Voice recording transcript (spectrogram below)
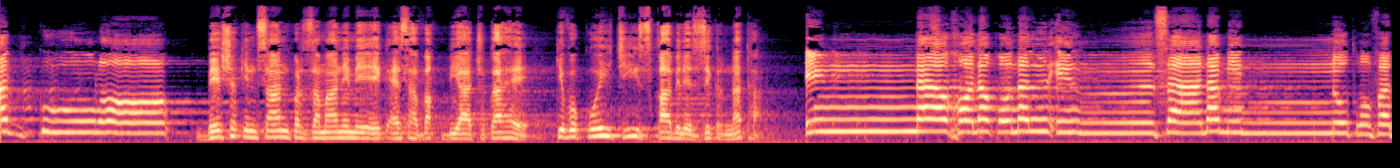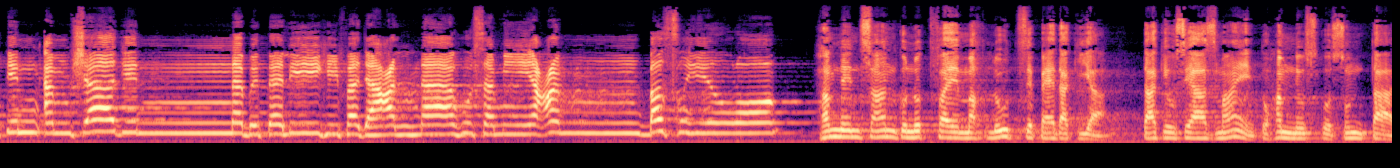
مذكورا؟ بے شک انسان پر زمانے میں ایک ایسا وقت بھی آ چکا ہے کہ وہ کوئی چیز قابل ذکر نہ تھا۔ انا خلقنا الانسان من نطفة امشاج نبتليه فجعلناه سميعا بصيرا۔ ہم نے انسان کو نطفہ مخلوط سے پیدا کیا تاکہ اسے آزمائیں تو ہم نے اس کو سنتا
